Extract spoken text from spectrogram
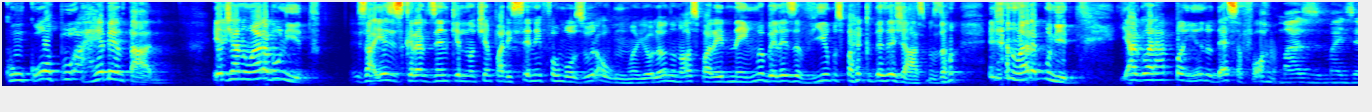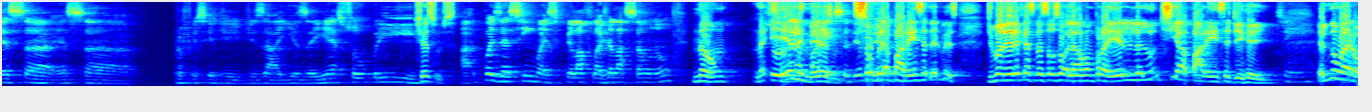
com o corpo arrebentado. Ele já não era bonito. Isaías escreve dizendo que ele não tinha parecer nem formosura alguma. E olhando nós para ele, nenhuma beleza víamos para que o desejássemos. Então, ele já não era bonito. E agora apanhando dessa forma. Mas, mas essa, essa profecia de, de, Isaías aí é sobre. Jesus. Ah, pois é, sim, mas pela flagelação, não? Não. Né, sobre ele mesmo. Sobre a aparência dele mesmo. De maneira que as pessoas olhavam para ele, ele não tinha aparência de rei. Sim. Ele não era,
